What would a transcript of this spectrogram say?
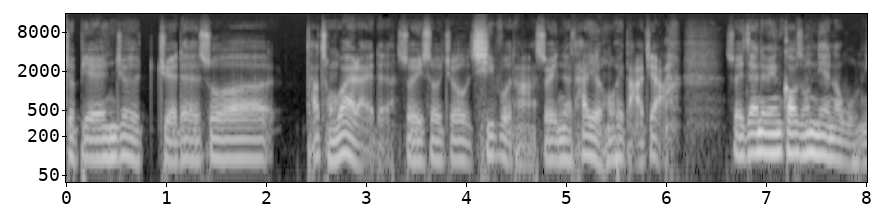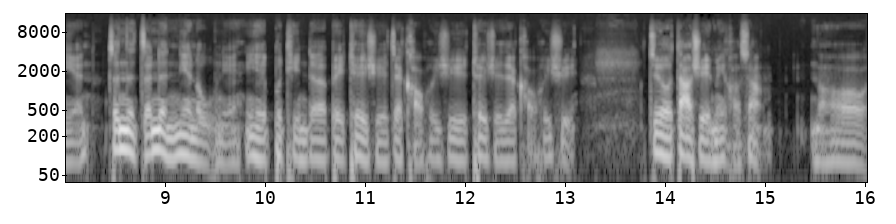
就别人就觉得说他从外来的，所以说就欺负他，所以呢他也很会打架，所以在那边高中念了五年，真的整整念了五年，也不停的被退学，再考回去，退学再考回去，最后大学也没考上，然后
